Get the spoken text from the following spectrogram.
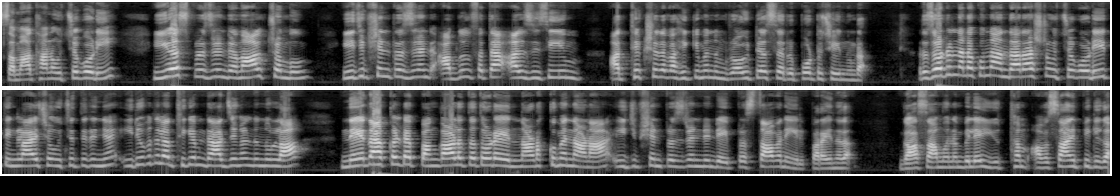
സമാധാന ഉച്ചകോടി യു എസ് പ്രസിഡന്റ് ഡൊണാൾഡ് ട്രംപും Egyptian president Abdul Fattah al സിസിയും അധ്യക്ഷത വഹിക്കുമെന്നും റോയിട്ടേഴ്സ് റിപ്പോർട്ട് ചെയ്യുന്നുണ്ട്. റിസോർട്ടിൽ നടക്കുന്ന അന്താരാഷ്ട്ര ഉച്ചകോടി തിങ്കളാഴ്ച ഉച്ചതിരിഞ്ഞ് ഇരുപതിലധികം രാജ്യങ്ങളിൽ നിന്നുള്ള നേതാക്കളുടെ പങ്കാളിത്തത്തോടെ നടക്കുമെന്നാണ് ഈജിപ്ഷ്യൻ പ്രസിഡന്റിന്റെ പ്രസ്താവനയിൽ പറയുന്നത്. ഗാസ മുനമ്പിലെ യുദ്ധം അവസാനിപ്പിക്കുക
